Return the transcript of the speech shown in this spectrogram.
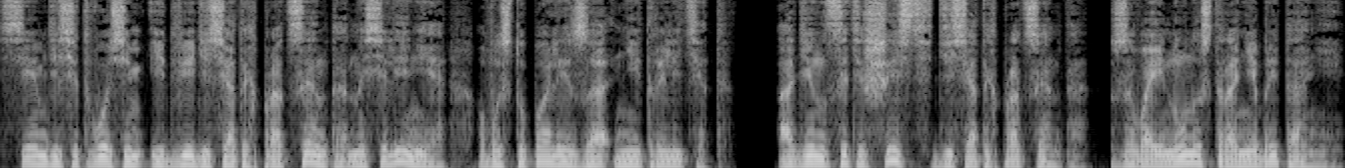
78,2% населения выступали за нейтралитет, 11,6% за войну на стороне Британии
